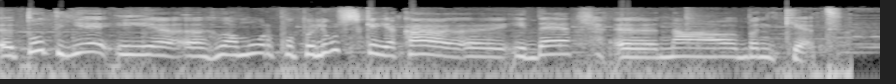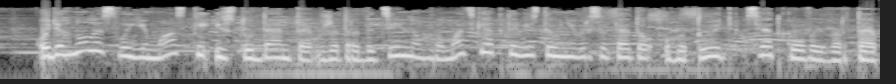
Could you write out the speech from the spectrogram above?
е, тут є і е, гламур попелюшки, яка е, йде е, на бенкет. Одягнули свої маски і студенти. Вже традиційно громадські активісти університету готують святковий вертеп.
